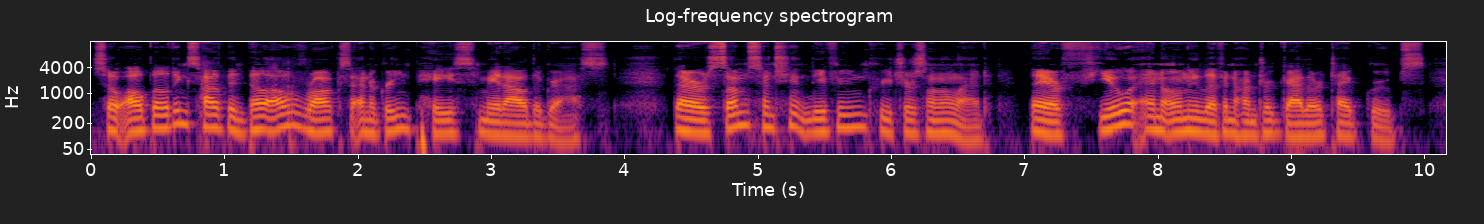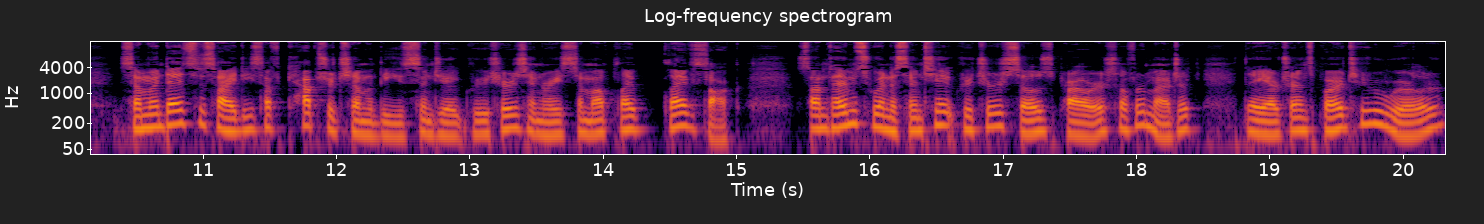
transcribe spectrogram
so all buildings have been built out of rocks and a green paste made out of the grass. There are some sentient living creatures on the land. They are few and only live in hunter gatherer type groups. Some undead societies have captured some of these sentient creatures and raised them up like livestock. Sometimes, when a sentient creature shows prowess over magic, they are transported to a ruler,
